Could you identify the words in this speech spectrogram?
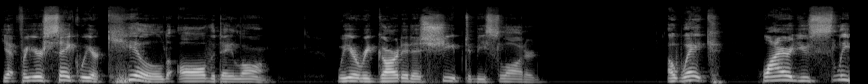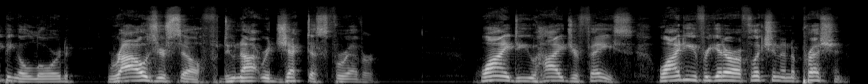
Yet for your sake we are killed all the day long. We are regarded as sheep to be slaughtered. Awake! Why are you sleeping, O Lord? Rouse yourself. Do not reject us forever. Why do you hide your face? Why do you forget our affliction and oppression?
